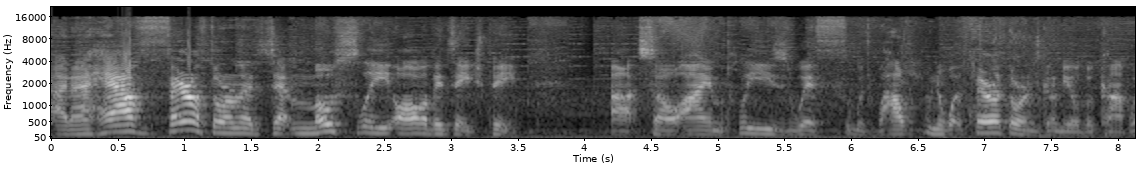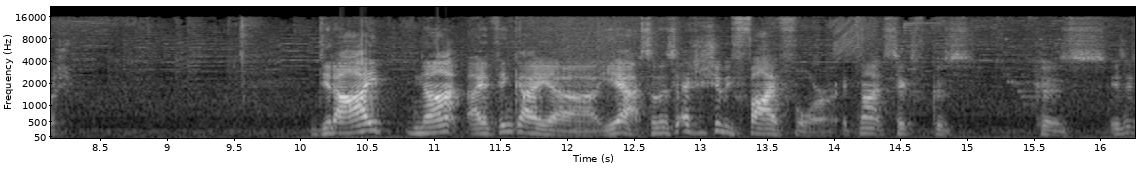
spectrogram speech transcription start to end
and I have Ferrothorn that's at mostly all of its HP. Uh, so I am pleased with with how you know what Ferrothorn is going to be able to accomplish. Did I not? I think I uh, yeah. So this actually should be five four. It's not six because because is it?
